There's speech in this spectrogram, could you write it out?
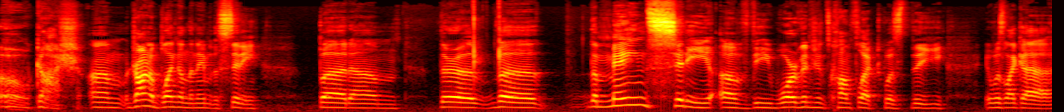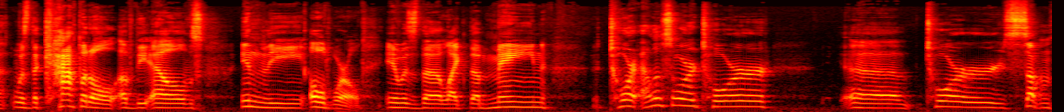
Oh gosh, um, drawing a blank on the name of the city, but um, the the the main city of the War of Vengeance conflict was the it was like a was the capital of the elves in the old world. It was the like the main Tor Alessi Tor uh Tor something,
